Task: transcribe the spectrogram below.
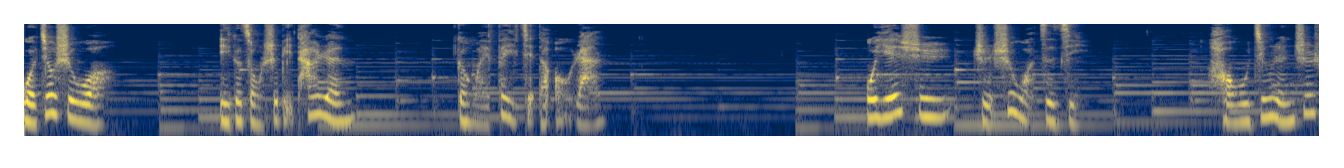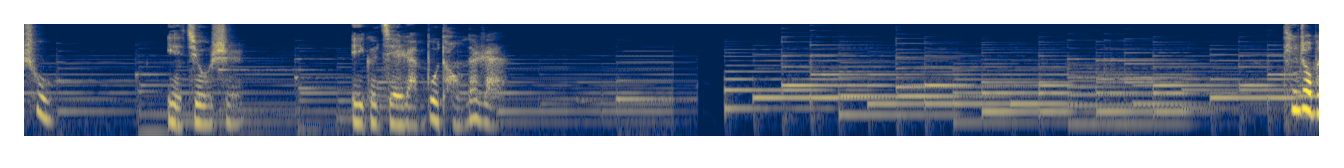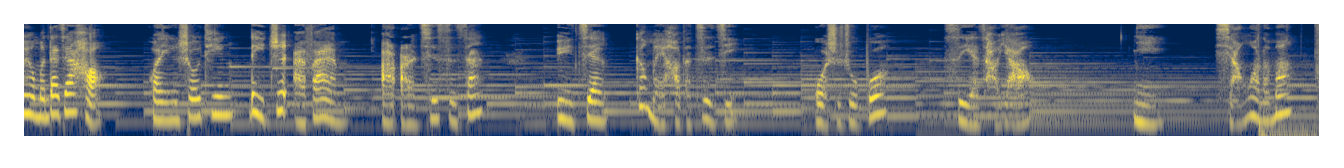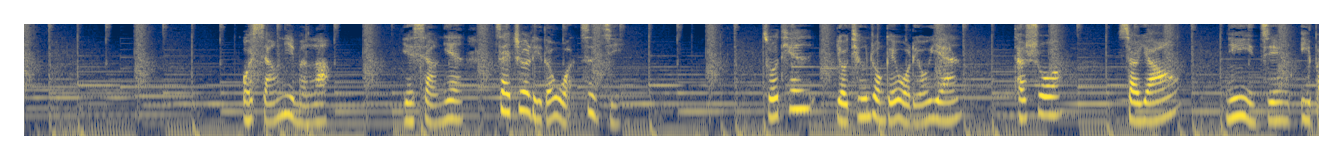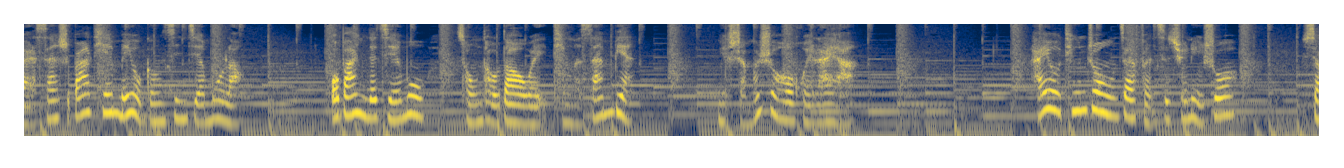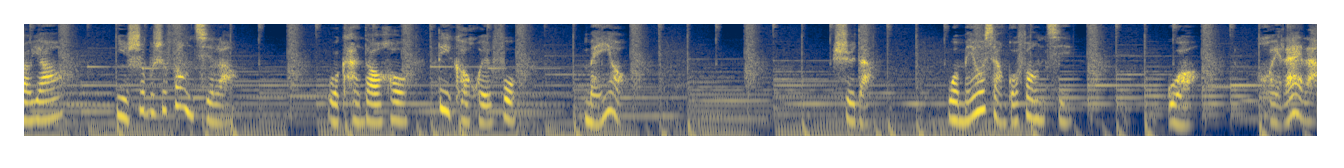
我就是我，一个总是比他人更为费解的偶然。我也许只是我自己，毫无惊人之处，也就是一个截然不同的人。听众朋友们，大家好，欢迎收听荔枝 FM。二二七四三，遇见更美好的自己。我是主播四叶草瑶，你想我了吗？我想你们了，也想念在这里的我自己。昨天有听众给我留言，他说：“小瑶，你已经一百三十八天没有更新节目了，我把你的节目从头到尾听了三遍。”你什么时候回来呀？还有听众在粉丝群里说：“小姚，你是不是放弃了？”我看到后立刻回复：“没有。”是的，我没有想过放弃，我回来了。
